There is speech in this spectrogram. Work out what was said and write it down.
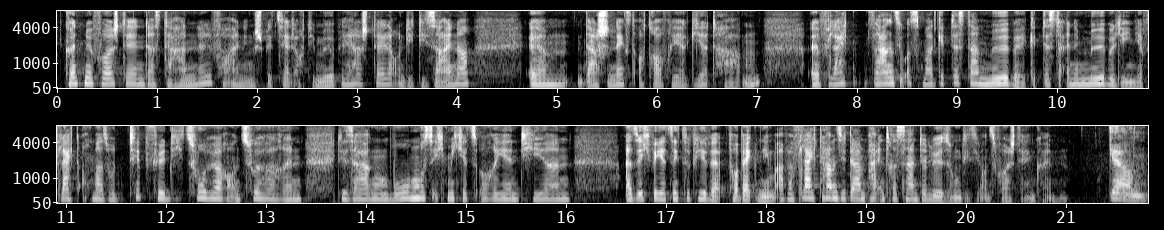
Ich könnte mir vorstellen, dass der Handel, vor allen Dingen speziell auch die Möbelhersteller und die Designer, ähm, da schon längst auch darauf reagiert haben. Äh, vielleicht sagen Sie uns mal, gibt es da Möbel? Gibt es da eine Möbellinie? Vielleicht auch mal so ein Tipp für die Zuhörer und Zuhörerinnen, die sagen, wo muss ich mich jetzt orientieren? Also ich will jetzt nicht zu viel vorwegnehmen, aber vielleicht haben Sie da ein paar interessante Lösungen, die Sie uns vorstellen könnten. Gern.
